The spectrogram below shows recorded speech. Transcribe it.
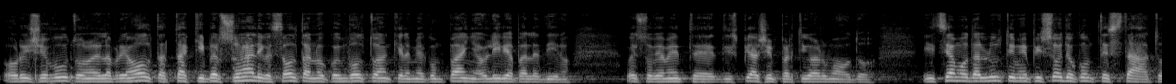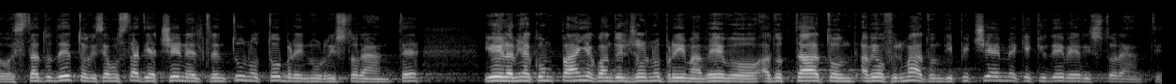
ho ricevuto nella prima volta attacchi personali, questa volta hanno coinvolto anche la mia compagna Olivia Palladino. Questo ovviamente dispiace in particolar modo. Iniziamo dall'ultimo episodio contestato. È stato detto che siamo stati a cena il 31 ottobre in un ristorante, io e la mia compagna, quando il giorno prima avevo, un, avevo firmato un DPCM che chiudeva i ristoranti.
